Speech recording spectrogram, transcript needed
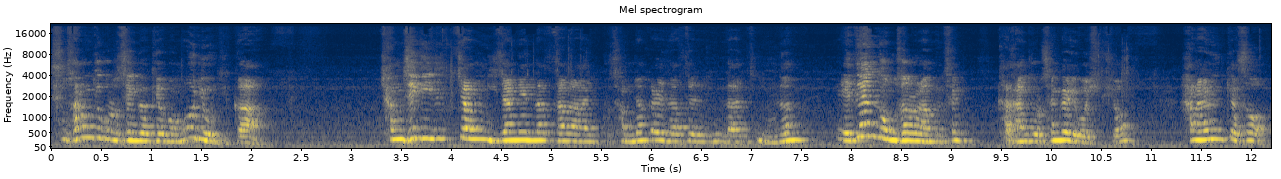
추상적으로 생각해 보면 어려우니까 창세기 1장, 2장에 나타나 있고 3장까지 나타나 있는 에덴 동산을 한번 생, 가상적으로 생각해 보십시오. 하나님께서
